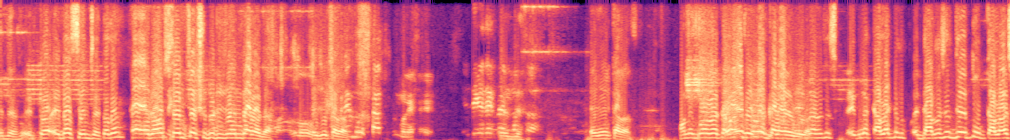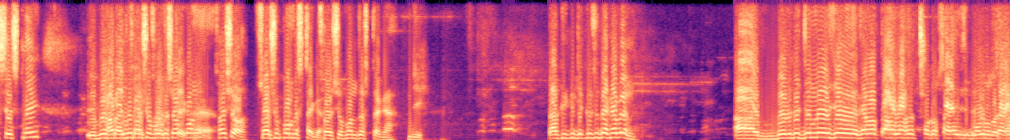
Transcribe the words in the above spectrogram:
এটা এটা এটা সেম সাইজ কত? হ্যাঁ এটাও সেম চাই শুধু ডিজাইনটা আলাদা। এই যে কালার। এই যে কালার। অনেক বড় কালার এগুলো। কালার কিন্তু গার্মেন্টসের যেহেতু কালার শেষ নেই এগুলো মাত্র প্রাইস 650 টাকা, হ্যাঁ। ছয়শো? ছয়শো পঞ্চাশ টাকা। ছয়শো পঞ্চাশ টাকা জি। তার কি কিছু দেখাবেন? আর বেবিদের জন্য এই যে এখানে তাওয়াল আছে ছোট সাইজ বড় সাইজ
